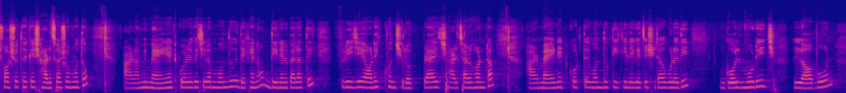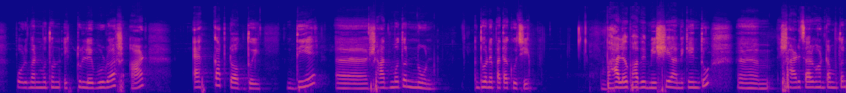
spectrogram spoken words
ছশো থেকে সাড়ে ছশো মতো। আর আমি ম্যারিনেট করে রেখেছিলাম, বন্ধু, দেখে নাও, দিনের বেলাতেই ফ্রিজে অনেকক্ষণ ছিল, প্রায় সাড়ে চার ঘণ্টা। আর ম্যারিনেট করতে বন্ধু কী কী লেগেছে সেটাও বলে দিই। গোলমরিচ, লবণ, পরিমাণ মতন একটু লেবুর রস আর এক কাপ টক দই দিয়ে স্বাদ মতো নুন, ধনে পাতা কুচি। ভালোভাবে মিশিয়ে আমি কিন্তু সাড়ে চার ঘণ্টার মতন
